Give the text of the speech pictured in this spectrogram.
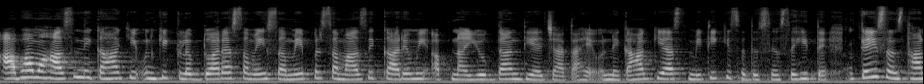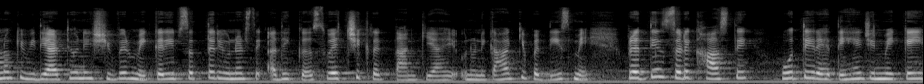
आभा महासन ने कहा कि उनके क्लब द्वारा समय समय पर सामाजिक कार्यों में अपना योगदान दिया जाता है। उन्होंने कहा कि आज समिति के सदस्यों सहित कई संस्थानों के विद्यार्थियों ने शिविर में करीब 70 यूनिट से अधिक स्वैच्छिक रक्तदान किया है। उन्होंने कहा कि प्रदेश में प्रतिदिन सड़क हादसे होते रहते हैं, जिनमें कई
